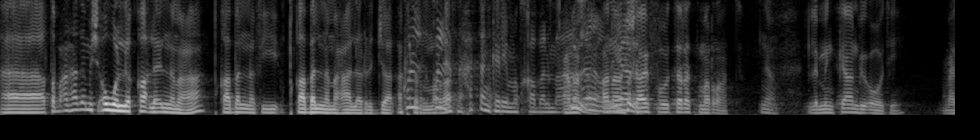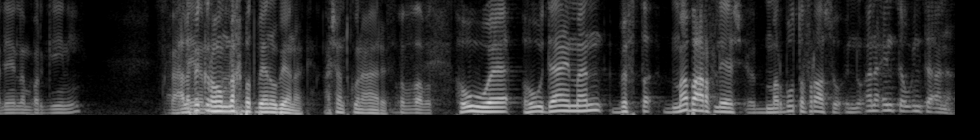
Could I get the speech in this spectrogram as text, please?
آه طبعا هذا مش أول لقاء لنا معاه تقابلنا في تقابلنا معاه للرجال أكثر من كل مرة. كلنا حتى كريم تقابل معه. أنا أنا وياه. شايفه ثلاث مرات. نعم. لمن كان بأودي بعدين لامبورجيني على فكرة هو ملخبط بينه وبينك عشان تكون عارف. بالضبط. هو هو دائما بفط... ما بعرف ليش مربوطه في راسه إنه أنا أنت وأنت أنا.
